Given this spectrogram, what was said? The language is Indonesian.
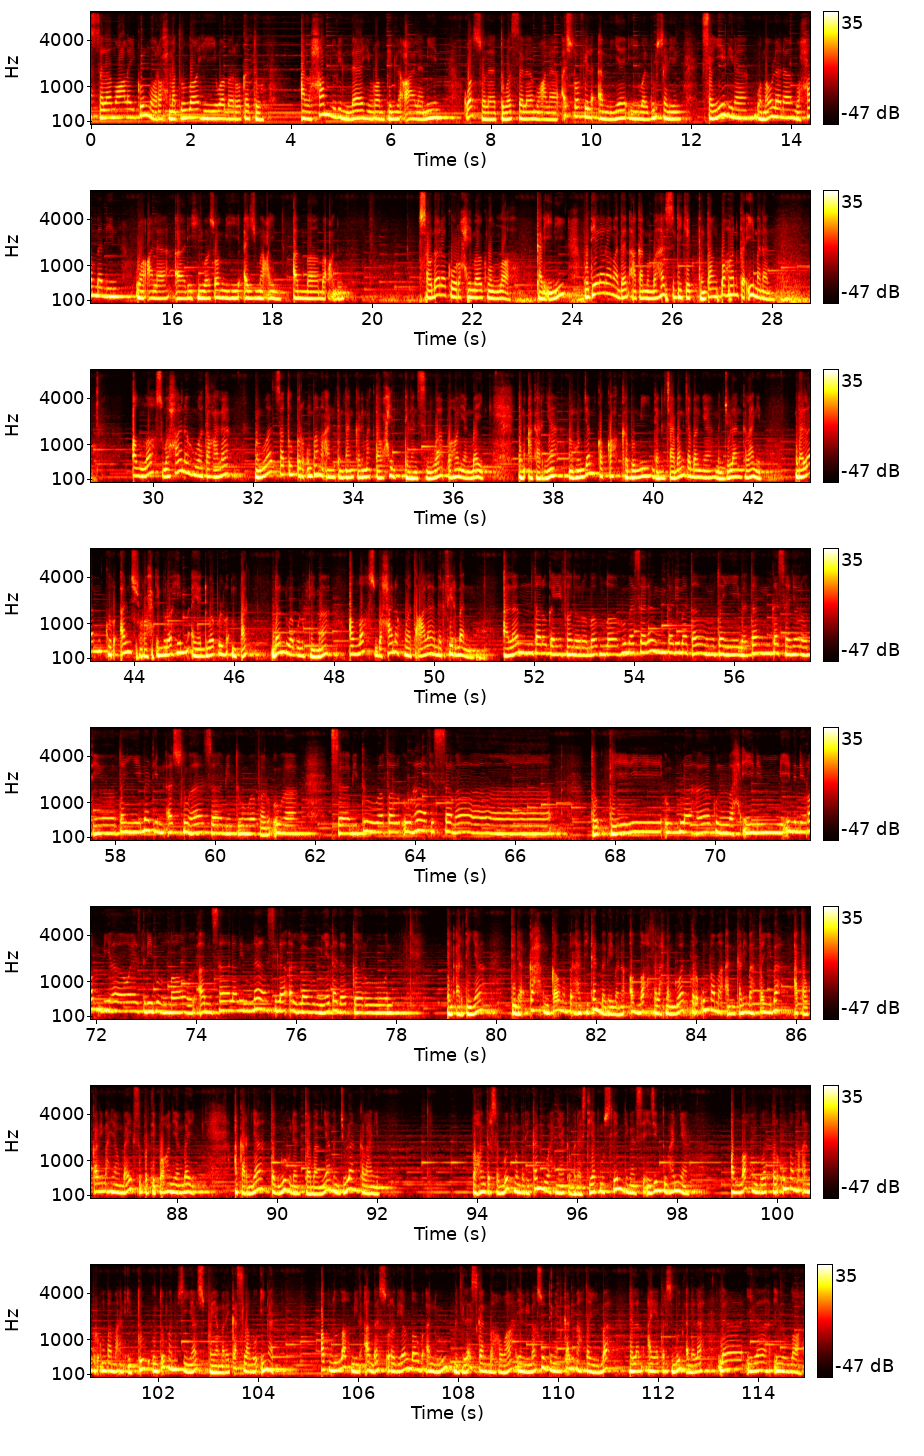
Assalamualaikum warahmatullahi wabarakatuh. Alhamdulillahi rabbil alamin. Wassalatu wassalamu ala ashrafil anbiya'i wal mursalin. Sayyidina wa maulana Muhammadin wa ala alihi wa sahbihi ajma'in. Amma ba'du. Saudaraku rahimakumullah Kali ini Mutiara Ramadan akan membahas sedikit tentang pohon keimanan Allah Subhanahu wa taala membuat satu perumpamaan tentang kalimat tauhid dengan sebuah pohon yang baik yang akarnya menghunjam kokoh ke bumi dan cabang-cabangnya menjulang ke langit. Dalam Quran Surah Ibrahim ayat 24 dan 25 Allah Subhanahu wa taala berfirman Alam taro kaifa daraballahu masalan kalimatan tayyibatan kasajaratin tayyibatin asluha sabitu wa far'uha sabitu wa far'uha fis sama' tu'ti ulaha kulla hinin bi'idni rabbiha wa yasribullahu al-amsala lin-nasi la'allahum yatadakkarun yang artinya Tidakkah engkau memperhatikan bagaimana Allah telah membuat perumpamaan kalimah thayyibah atau kalimah yang baik seperti pohon yang baik? Akarnya teguh dan cabangnya menjulang ke langit. Pohon tersebut memberikan buahnya kepada setiap muslim dengan seizin Tuhannya. Allah membuat perumpamaan-perumpamaan itu untuk manusia supaya mereka selalu ingat Abdullah bin Abbas radhiyallahu anhu menjelaskan bahwa yang dimaksud dengan kalimat thayyibah dalam ayat tersebut adalah la ilaha illallah.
